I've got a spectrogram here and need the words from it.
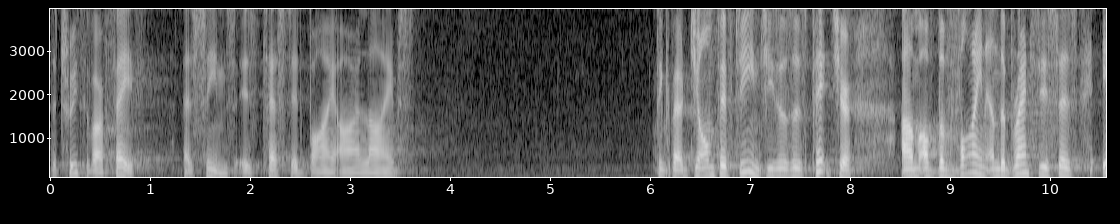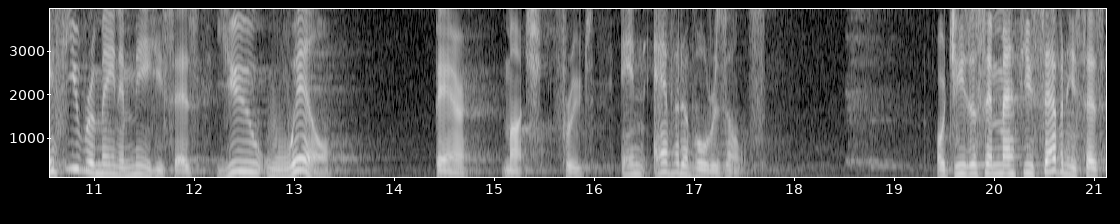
The truth of our faith, it seems, is tested by our lives. Think about John 15, Jesus' picture um, of the vine and the branches, he says, If you remain in me, he says, you will bear much fruit, inevitable results. Or Jesus in Matthew 7, he says,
